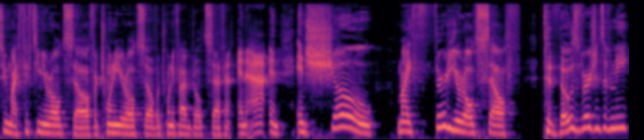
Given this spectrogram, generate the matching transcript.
to my 15 year old self or 20 year old self or 25 year old self and, and, and, and show my 30 year old self to those versions of me,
